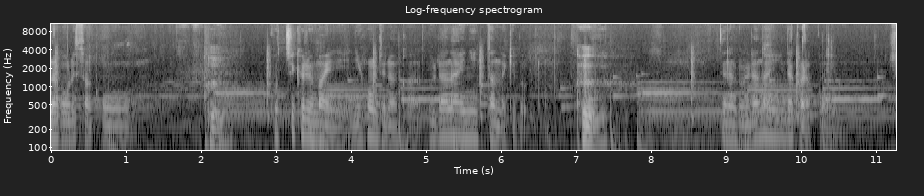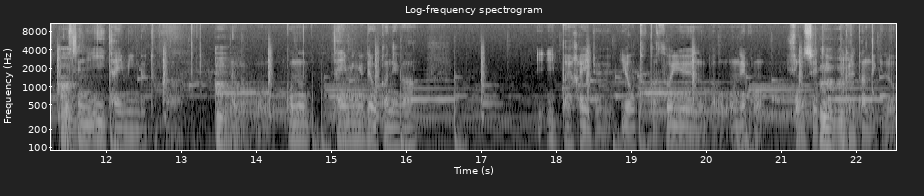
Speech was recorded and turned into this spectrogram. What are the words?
なんか俺さこううん。こっち来る前に日本でなんか占いに行ったんだけど。うん。でなんか占いだからこう引っ越しにいいタイミングとか、うん。なんかこうこのタイミングでお金がいいっぱい入るよとかそういうのをねこう教えてくれたんだけど、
